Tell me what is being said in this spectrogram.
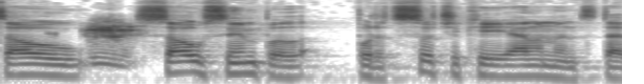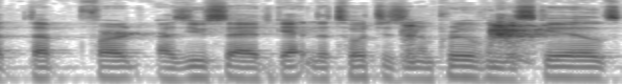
so mm. so simple but it's such a key element that, that for, as you said, getting the touches and improving the skills,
